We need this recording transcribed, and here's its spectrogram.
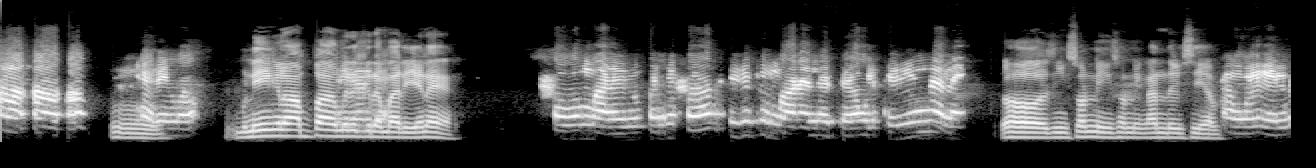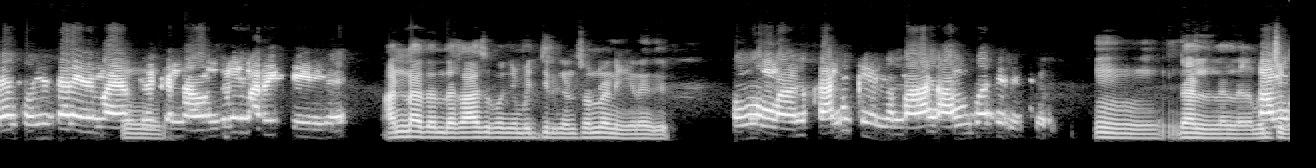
ஆ ம். சரிம்மா நீங்களும் அப்பாவும் இருக்கிற மாதிரி ஓ நீங்க சொன்னீங்க சொன்னீங்க அந்த விஷயம். அண்ணா தந்த காசு கொஞ்சம் வச்சிருக்கேன்னு சொன்ன நீங்க எனக்கு. நல்ல நல்ல வச்சுக்கோ.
